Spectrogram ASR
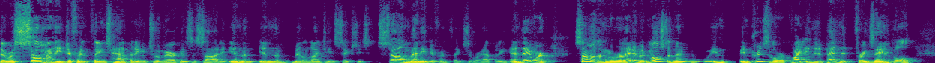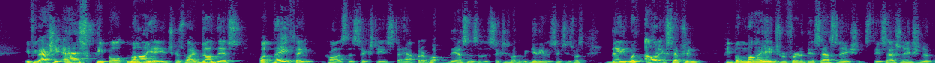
there were so many different things happening to American society in the in the middle 1960s. So many different things that were happening, and they were some of them were related, but most of them, in in principle, were quite independent. For example, if you actually ask people my age, because I've done this, what they think caused the 60s to happen, or what the essence of the 60s, what the beginning of the 60s was, they, without exception, people my age refer to the assassinations, the assassination of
